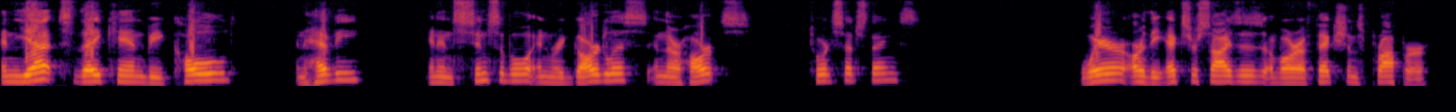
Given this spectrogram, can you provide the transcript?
And yet they can be cold and heavy and insensible and regardless in their hearts towards such things. Where are the exercises of our affections proper,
